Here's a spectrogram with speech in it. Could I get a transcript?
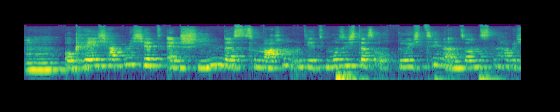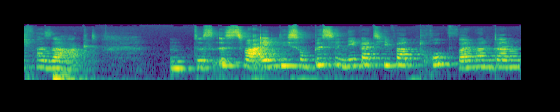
mhm. okay, ich habe mich jetzt entschieden, das zu machen und jetzt muss ich das auch durchziehen, ansonsten habe ich versagt. Und das ist zwar eigentlich so ein bisschen negativer Druck, weil man dann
